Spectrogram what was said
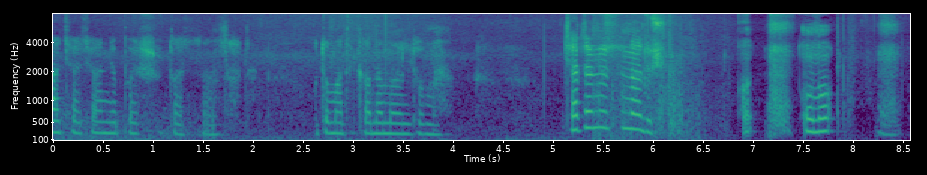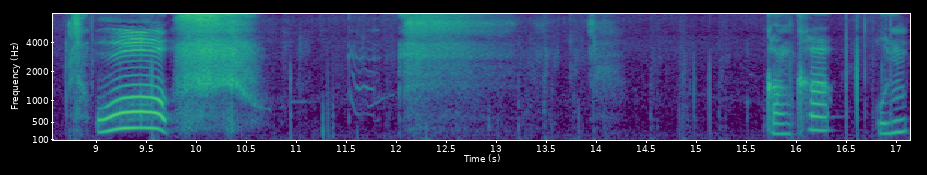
Aç aç anne paraşüt açsan zaten. Otomatik adam öldürme. Zaten üstüne düş. A- Onu... Oo! Kanka oyun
